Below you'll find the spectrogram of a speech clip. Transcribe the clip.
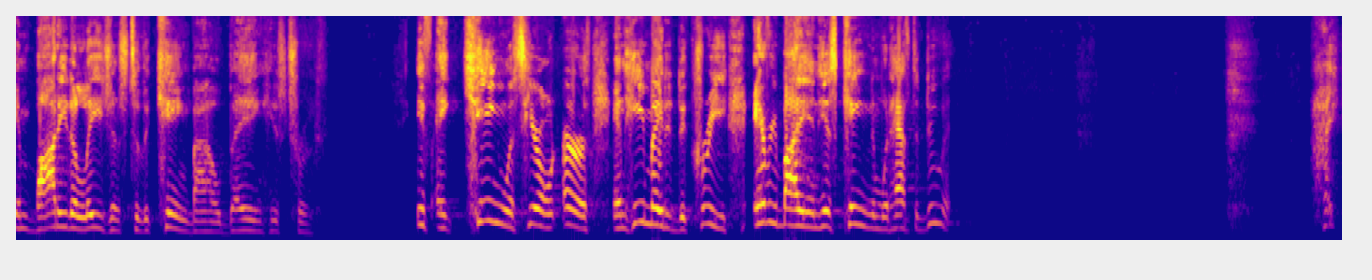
embodied allegiance to the king by obeying his truth. If a king was here on earth and he made a decree everybody in his kingdom would have to do it right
